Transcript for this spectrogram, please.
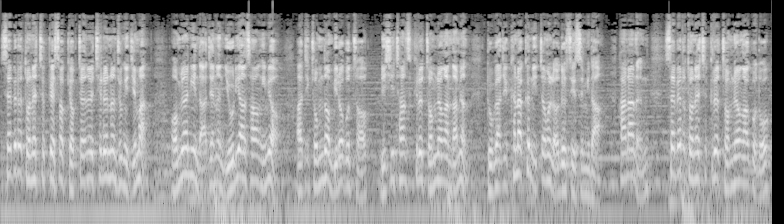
세베로도네츠크에서 격전을 치르는 중이지만 엄연히 낮에는 유리한 상황이며 아직 좀 더 밀어붙여 리시찬스크를 점령한다면 두 가지 크나큰 이점을 얻을 수 있습니다. 하나는 세베르도네츠크를 점령하고도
